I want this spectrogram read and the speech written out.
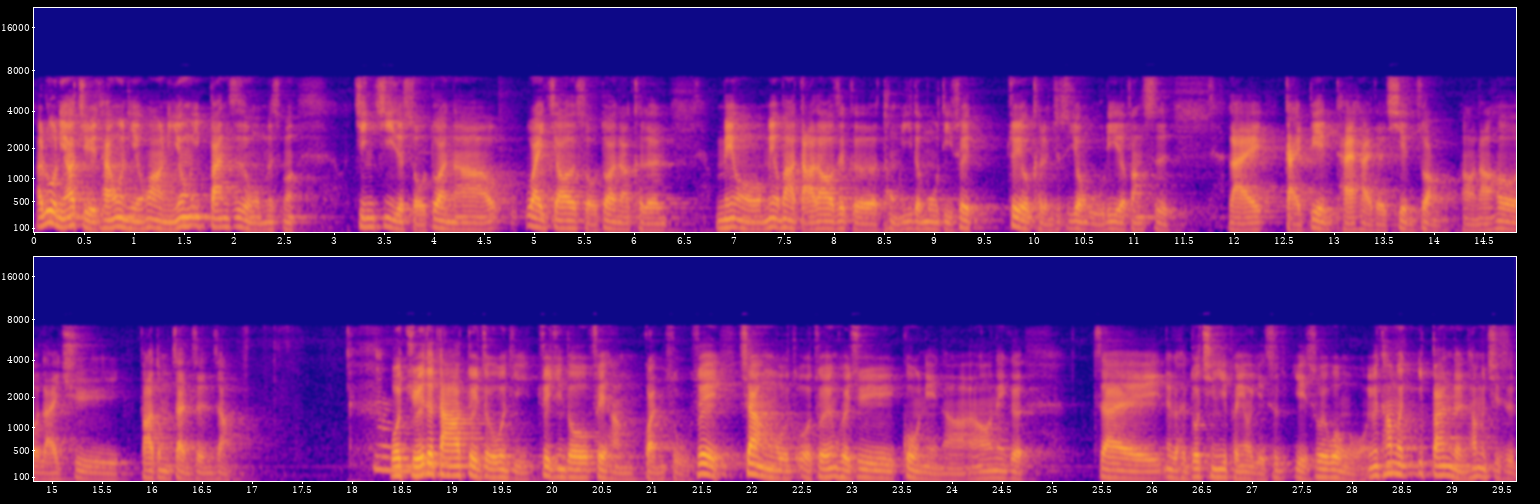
啊，如果你要解决台湾问题的话，你用一般这种我们什么经济的手段啊、外交的手段啊，可能没有没有办法达到这个统一的目的，所以。最有可能就是用武力的方式来改变台海的现状啊，然后来去发动战争这样。我觉得大家对这个问题最近都非常关注，所以像我我昨天回去过年啊，然后那个在那个很多亲戚朋友也是也是会问我，因为他们一般人他们其实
